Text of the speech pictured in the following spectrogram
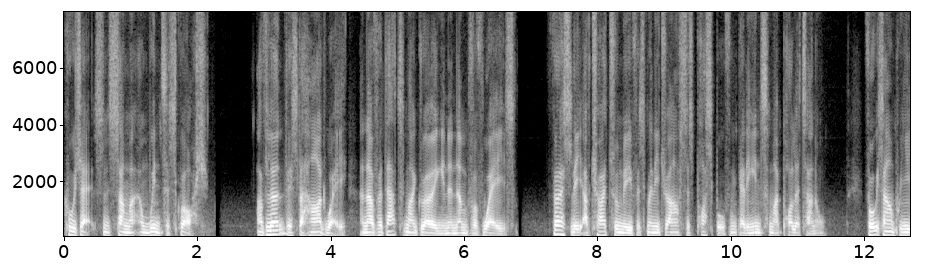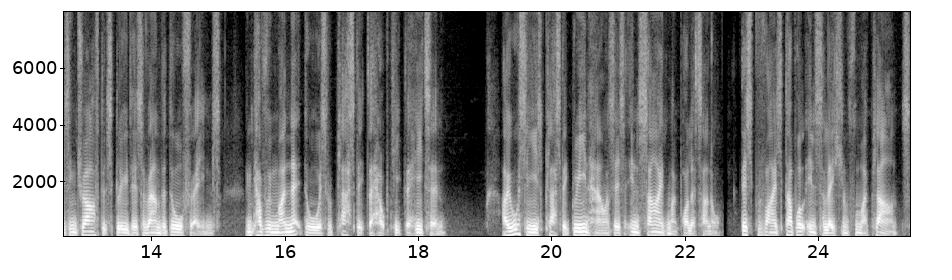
courgettes and summer and winter squash. I've learnt this the hard way and I've adapted my growing in a number of ways. Firstly, I've tried to remove as many drafts as possible from getting into my polytunnel. For example, using draft excluders around the door frames and covering my net doors with plastic to help keep the heat in. I also use plastic greenhouses inside my polytunnel. This provides double insulation for my plants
